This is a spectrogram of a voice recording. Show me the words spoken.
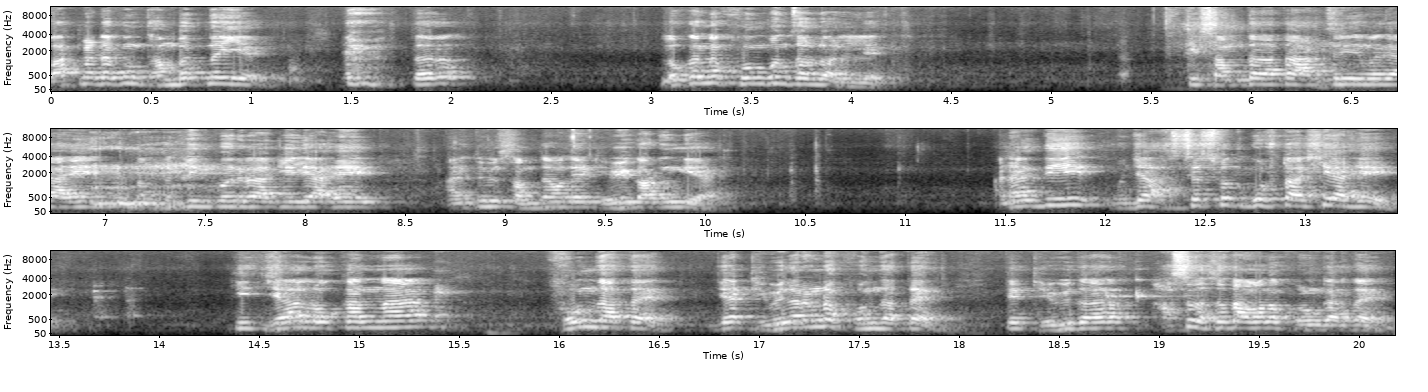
बातम्या टाकून थांबत नाहीयेत. तर लोकांना फोन पण चालू आलेले आहेत. की समता आता अडचणीमध्ये आहे समताची इन्क्वायरी लागलेली आहे आणि तुम्ही समतामध्ये ठेवी काढून घ्या. आणि अगदी म्हणजे हास्यास्पद गोष्ट अशी आहे की ज्या लोकांना फोन जात आहेत ज्या ठेवीदारांना फोन जात आहेत ते ठेवीदार हसत हसत आम्हाला फोन करताय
